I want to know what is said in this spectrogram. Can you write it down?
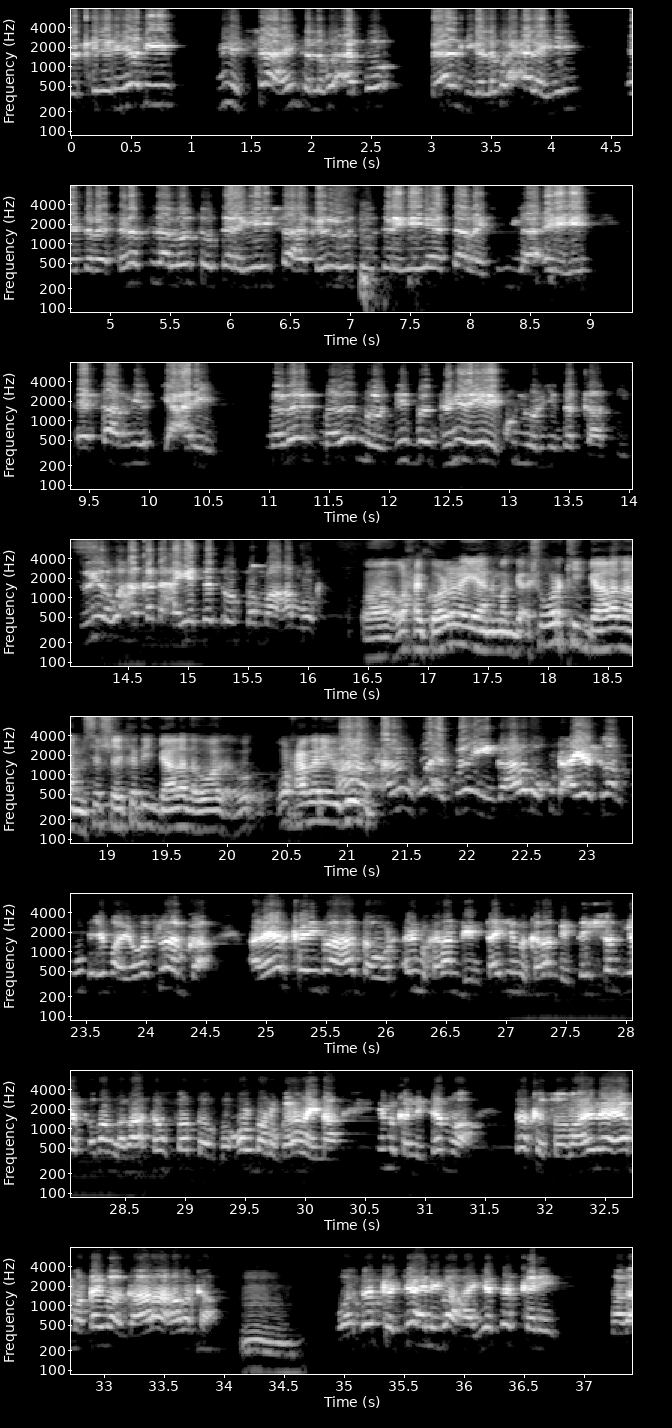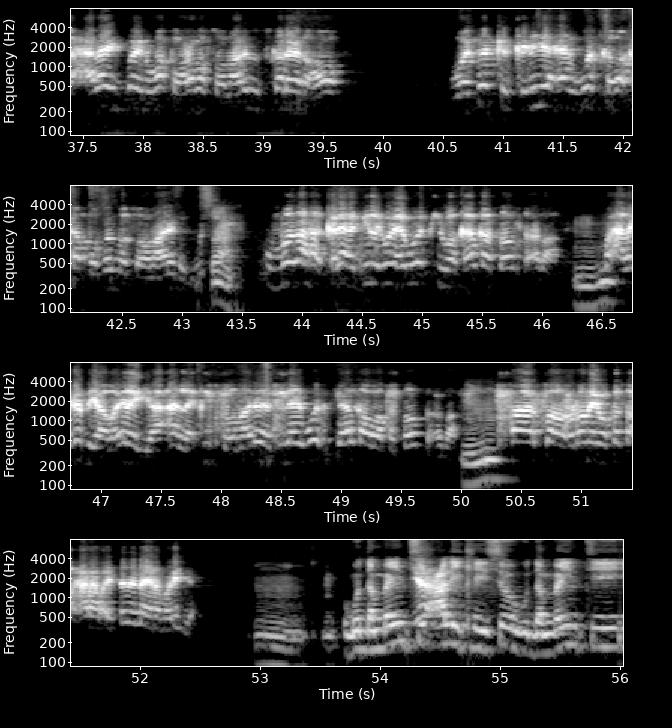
bakeeriyadii miis shaaha inta lagu cabo baaldiga lagu xalayey ee dabeetana sidaa loo soo darayey shaaha kale loo soo darayey ee saa laysugu yaacinayey ee saa mi yacni maba maba moodidba dunida inay ku nool yihiin dadkaasi. Dunida waxaa ka dhaxaya dad ogba maaha Waa- waxay ku odhanayaan ma ga- warkii gaalada mise sheekadii gaalada wa- waxaabanay ogeyn xanuunku waxay kuleeyihiin gaaladu ku dhacaya islaamka u dhici maayo oo islaamka adeerkay baa hadda uu imikadan dhintay imikadan dhintay shan iyo toban labaatan soddon boqol baanu garanaynaa imika dhintay ma dadka soomaalida ee madhay baa gaala aha marka Mm, war dadka jahli baa haya dadkani madaxadayg baynu marka horeba soomaalidu iska leedaho waa dadka keliya aan wadkaba ka boqinba soomaalidu. Ummadaha kale haddii lagu leeyahay wadkii waa ka halkaa soo socdaa Mhm. waxaa laga yaabaa inay yaacaan laakiin soomaalida haddii leeyahay wadkii halkaa waa ka soo socda. Mhm. qaar baa odhanaya oo ka soo xaraaraysanayna mariya Mm. Ugu dambayntii Yeah. cali kayse ugu dambayntii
